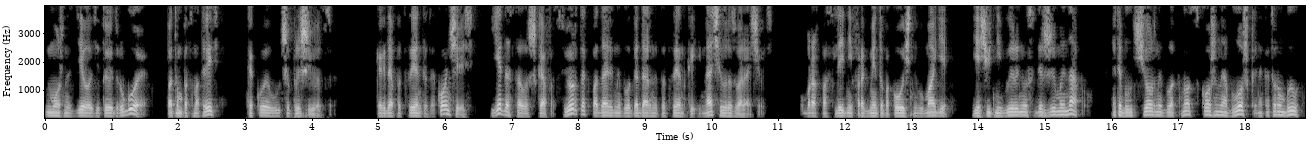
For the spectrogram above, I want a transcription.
Можно сделать и то, и другое, потом посмотреть, какое лучше приживется. Когда пациенты закончились, я достал из шкафа сверток, подаренный благодарной пациенткой, и начал разворачивать. Убрав последний фрагмент упаковочной бумаги, я чуть не выронил содержимое на пол. Это был черный блокнот с кожаной обложкой, на котором был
